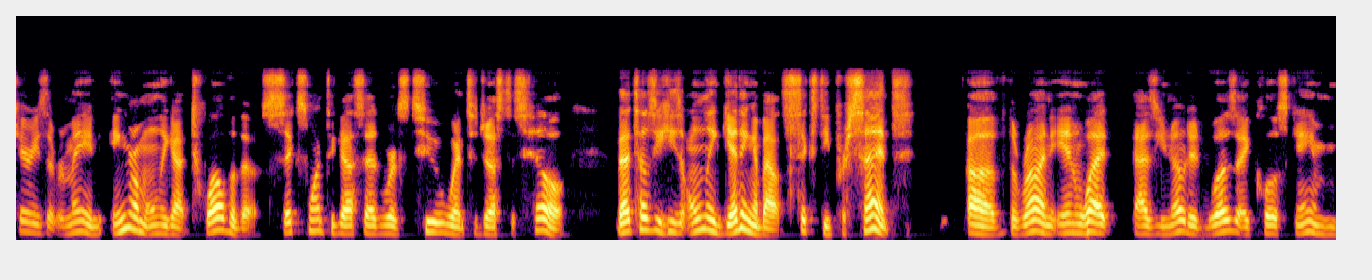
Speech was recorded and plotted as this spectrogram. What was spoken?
carries that remained, Ingram only got 12 of those. Six went to Gus Edwards, two went to Justice Hill. That tells you he's only getting about 60% of the run in what, as you noted, was a close game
